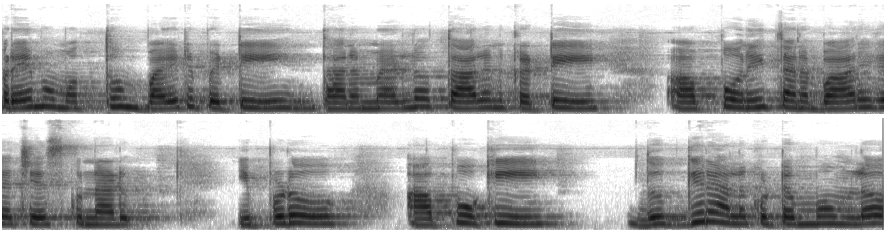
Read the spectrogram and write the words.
ప్రేమ మొత్తం బయటపెట్టి తన మెడలో తాళిని కట్టి అప్పుని తన భార్యగా చేసుకున్నాడు. ఇప్పుడు అప్పుకి దుగ్గిరాల కుటుంబంలో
